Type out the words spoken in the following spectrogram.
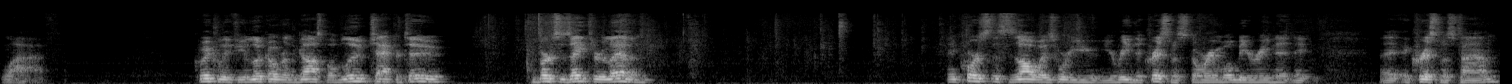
life. Quickly, if you look over the Gospel of Luke, chapter 2, verses 8 through 11. And of course, this is always where you, you read the Christmas story, and we'll be reading it at, at Christmas time.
